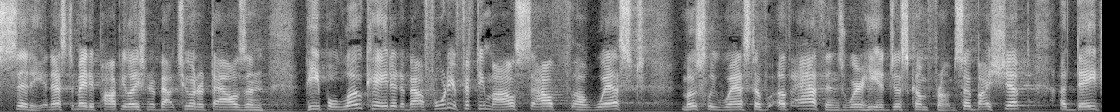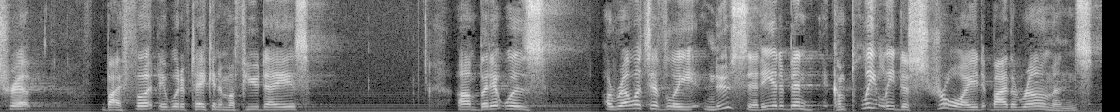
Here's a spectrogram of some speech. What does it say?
city, an estimated population of about 200,000 people, located about 40 or 50 miles southwest, uh, mostly west of, of Athens, where he had just come from. So, by ship, a day trip, by foot, it would have taken him a few days. Um, but it was a relatively new city. It had been completely destroyed by the Romans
